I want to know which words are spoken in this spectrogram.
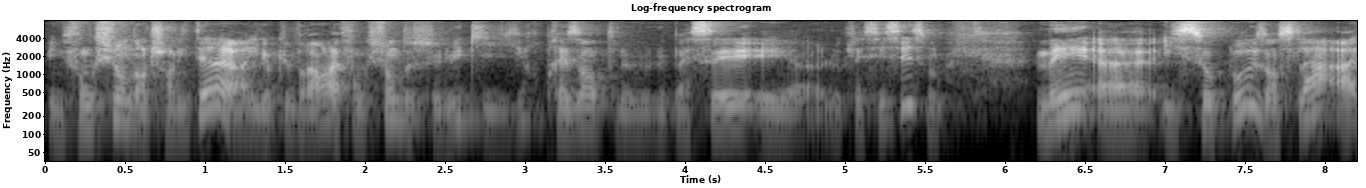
une fonction dans le champ littéraire. Il occupe vraiment la fonction de celui qui représente le, passé et euh, le classicisme mais euh, il s'oppose en cela à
